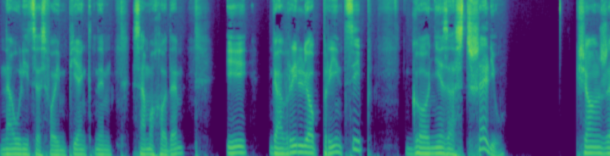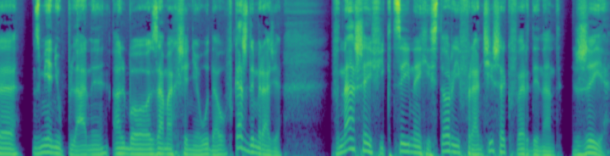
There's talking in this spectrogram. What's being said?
na ulicę swoim pięknym samochodem i Gavrilio Princip go nie zastrzelił. Książę zmienił plany albo zamach się nie udał. W każdym razie w naszej fikcyjnej historii Franciszek Ferdynand żyje.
